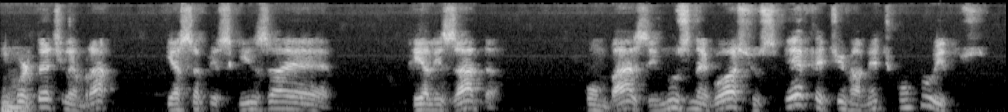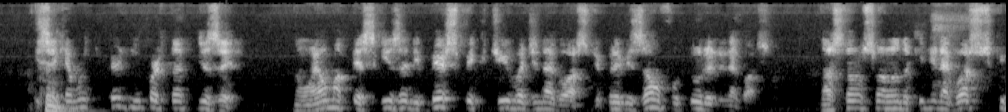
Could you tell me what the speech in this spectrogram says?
Hum. Importante lembrar que essa pesquisa é realizada com base nos negócios efetivamente concluídos. Isso aqui é muito importante dizer. Não é uma pesquisa de perspectiva de negócio, de previsão futura de negócio. Nós estamos falando aqui de negócios que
